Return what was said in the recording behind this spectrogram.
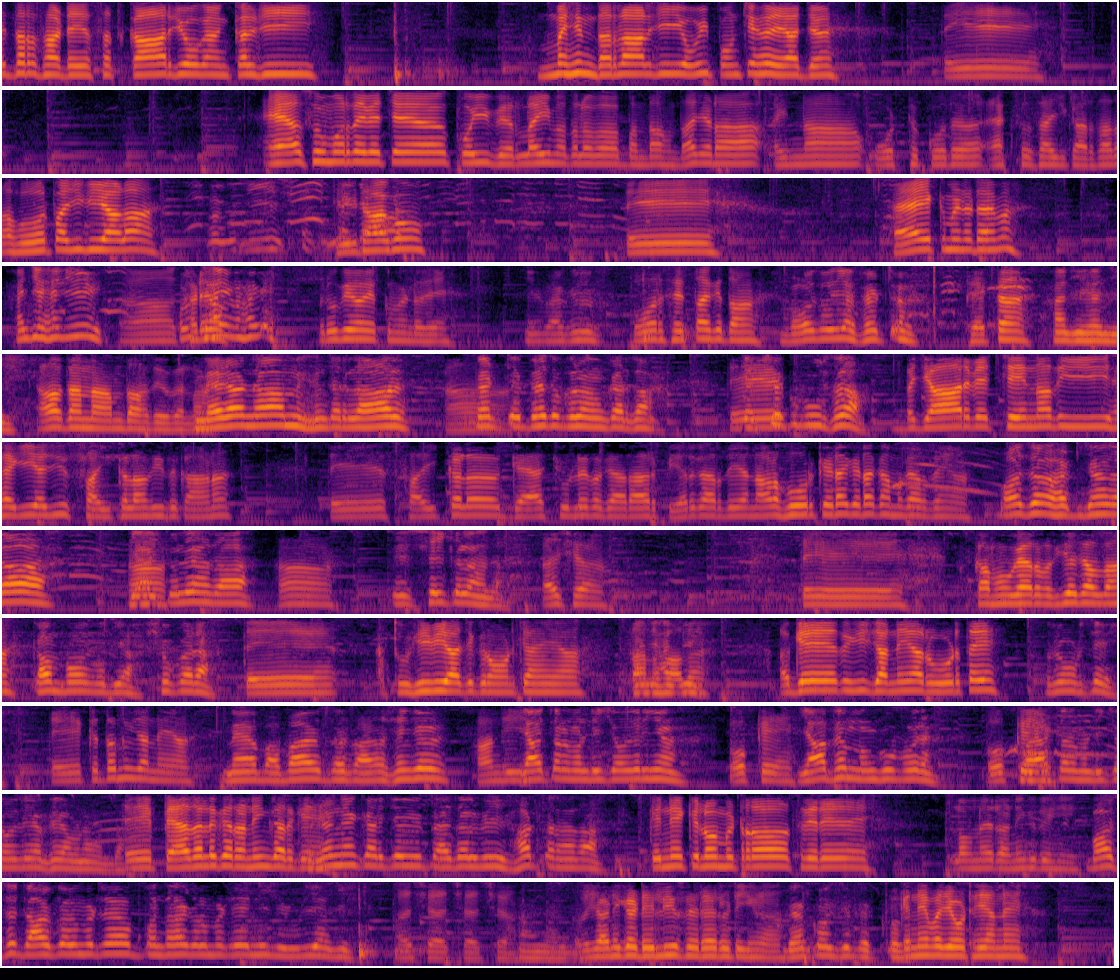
ਇਧਰ ਸਾਡੇ ਸਤਿਕਾਰਯੋਗ ਅੰਕਲ ਜੀ ਮਹਿੰਦਰ ਲਾਲ ਜੀ ਉਹ ਵੀ ਪਹੁੰਚੇ ਹੋਏ ਅੱਜ। ਤੇ ਇਸ ਉਮਰ ਦੇ ਵਿੱਚ ਕੋਈ ਵਿਰਲਾ ਹੀ ਮਤਲਬ ਬੰਦਾ ਹੁੰਦਾ ਜਿਹੜਾ ਇੰਨਾ ਉੱਠ ਕੁਦ ਐਕਸਰਸਾਈਜ਼ ਕਰ ਸਕਦਾ। ਹੋਰ ਭਾਜੀ ਕੀ ਹਾਲ ਆ? ਠੀਕ ਠਾਕ ਹੋ? ਤੇ ਹੈ 1 ਮਿੰਟ ਟਾਈਮ ਹਾਂਜੀ ਹਾਂਜੀ। ਖੜੇ ਹੋ। ਰੁਕਿਓ 1 ਮਿੰਟ ਬਾਕੀ ਹੋਰ ਸੇਤਾ ਕਿਦਾਂ? ਬਹੁਤ ਵਧੀਆ ਫਿੱਟ ਫਿੱਟ ਹਾਂਜੀ ਹਾਂਜੀ। ਆਪਦਾ ਨਾਮ ਦੱਸ ਦਿਓ ਪਹਿਲਾਂ ਮੇਰਾ ਨਾਮ ਮਹਿੰਦਰ ਲਾਲ। ਮੈਂ ਟਿੱਬੇ ਤੋਂ ਬਿਲੋਂਗ ਕਰਦਾ। ਤੇ ਕਪੂਰਥਲਾ। ਬਾਜ਼ਾਰ ਵਿੱਚ ਇਹਨਾਂ ਦੀ ਹੈਗੀ ਆ ਜੀ ਸਾਈਕਲਾਂ ਦੀ ਦੁਕਾਨ। ਤੇ ਸਾਈਕਲ ਗੈਸ ਚੁੱਲ੍ਹੇ ਵਗੈਰਾ ਰਿਪੇਅਰ ਕਰਦੇ ਆ। ਨਾਲ ਹੋਰ ਕਿਹੜਾ ਕਿਹੜਾ ਕੰਮ ਕਰਦੇ ਆ? ਬਸ ਹੱਡੀਆਂ ਦਾ। ਜਾਂ ਚੁੱਲ੍ਹਿਆਂ ਦਾ ਹਾਂ। ਤੇ ਸਾਈਕਲਾਂ ਦਾ। ਅੱਛਾ। ਤੇ ਕੰਮ ਵਗੈਰਾ ਵਧੀਆ ਚੱਲਦਾ? ਕੰਮ ਬਹੁਤ ਵਧੀਆ ਸ਼ੁਕਰ ਆ। ਤੇ ਤੁਸੀਂ ਵੀ ਅੱਜ ਗਰਾਊਂਡ 'ਚ ਆਏ ਆ। ਧੰਨਵਾਦ। ਅੱਗੇ ਤੁਸੀਂ ਜਾਂਦੇ ਆ ਰੋਡ ਤੇ? ਰੋਡ ਤੇ। ਤੇ ਕਿੱਧਰ ਨੂੰ ਜਾਂਦੇ ਆ? ਮੈਂ ਬਾਬਾ ਦਰਬਾਰਾ ਸਿੰਘ ਹਾਂਜੀ। ਜਾਂ ਤਲਵੰਡੀ ਚੌਧਰੀਆਂ ਓਕੇ ਜਾਂ ਫਿਰ ਮੰਗੂਪੁਰ। ਓਕੇ ਜਾਂ ਤਲਵੰਡੀ ਚੌਧਰੀਆਂ ਫਿਰ ਆਉਣਾ ਹੁੰਦਾ। ਤੇ ਪੈਦਲ ਕਿ ਰਨਿੰਗ ਕਰਕੇ? ਰਨੇ ਕਰਕੇ ਵੀ ਪੈਦਲ ਵੀ ਹਰ ਤਰ੍ਹਾਂ ਦਾ। ਕਿੰਨੇ ਕਿਲੋਮੀਟਰ ਸਵੇਰੇ ਲਾਉਨੇ ਰਨਿੰਗ ਤੁਸੀਂ? ਬਸ 10 ਕਿਲੋਮੀਟਰ 15 ਕਿਲੋਮੀਟਰ ਇੰਨੀ ਜ਼ਰੂਰੀ ਆ ਜੀ। ਅੱਛਾ ਅੱਛਾ ਅੱਛਾ। ਯਾਨੀ ਕਿ ਡੇਲੀ ਸਵੇਰੇ ਰੁਟੀਨ ਆ। ਬਿਲਕੁਲ ਜੀ ਬਿਲਕੁਲ। ਕਿੰਨੇ ਵਜੇ ਉੱਠ ਜਾਂਦੇ?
